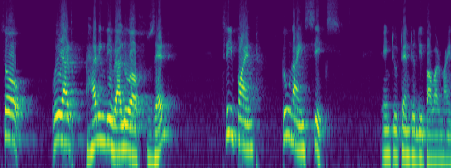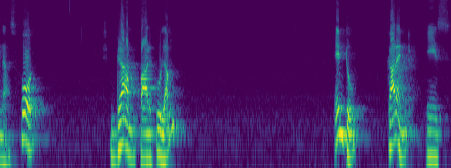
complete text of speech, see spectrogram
So, we are having the value of Z 3.296 into 10 to the power minus 4 gram per coulomb into current is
